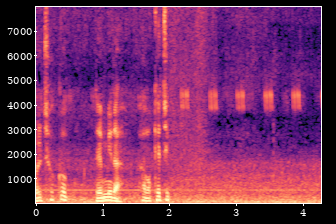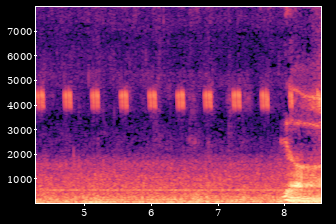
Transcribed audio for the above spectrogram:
월초급 됩니다. 한번 캐치. 이야.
